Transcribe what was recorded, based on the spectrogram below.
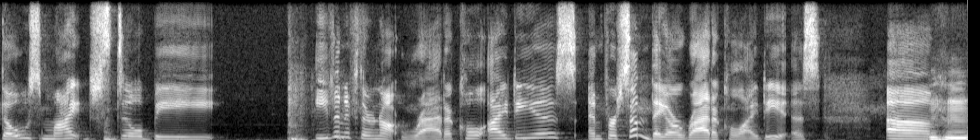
those might still be even if they're not radical ideas and for some they are radical ideas um, hmm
